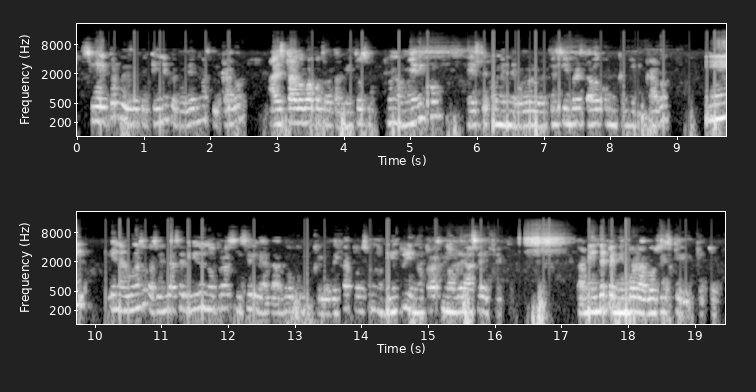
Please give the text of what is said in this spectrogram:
Sí, Héctor desde pequeño que fue diagnosticado ha estado bajo tratamiento bueno, médico, este, con el neurólogo, siempre ha estado como que medicado y en algunas ocasiones le ha servido, en otras sí se le ha dado como que lo deja todo su movimiento y en otras no le hace efecto. También dependiendo de la dosis que, que tome.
